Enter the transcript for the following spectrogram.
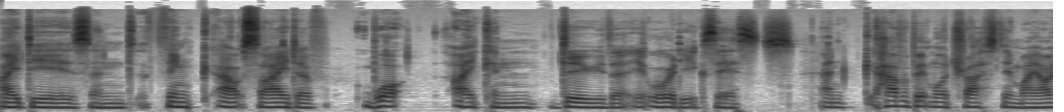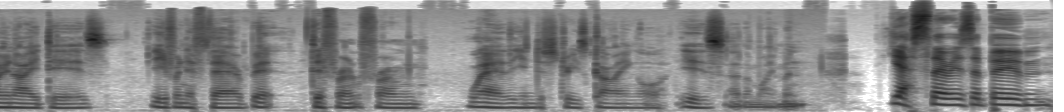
ideas and think outside of what I can do that it already exists and have a bit more trust in my own ideas, even if they're a bit different from where the industry's going or is at the moment. Yes, there is a boom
